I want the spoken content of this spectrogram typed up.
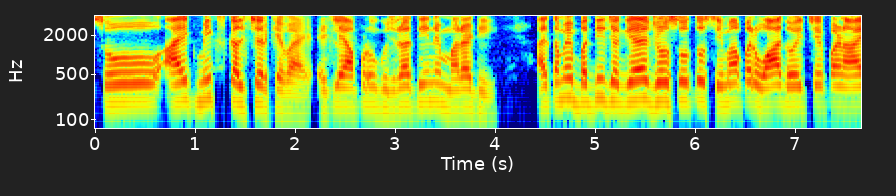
સો આ એક મિક્સ કલ્ચર કહેવાય. એટલે આપણું ગુજરાતી ને મરાઠી. આ તમે બધી જગ્યાએ જોશો તો સીમા પર વાદ હોય છે, પણ આ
